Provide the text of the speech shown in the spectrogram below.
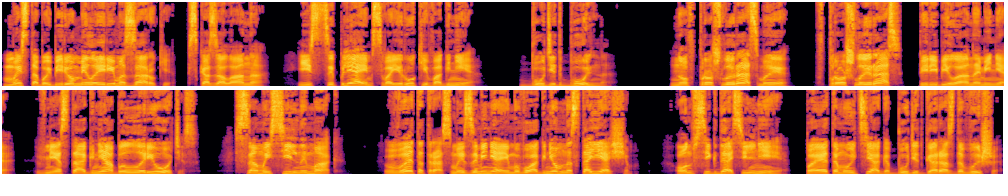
«Мы с тобой берем Милайрима за руки», — сказала она, «и сцепляем свои руки в огне. Будет больно». «Но в прошлый раз мы...» «В прошлый раз», — перебила она меня, «вместо огня был Лариотис, самый сильный маг, в этот раз мы заменяем его огнем настоящим. Он всегда сильнее, поэтому и тяга будет гораздо выше.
